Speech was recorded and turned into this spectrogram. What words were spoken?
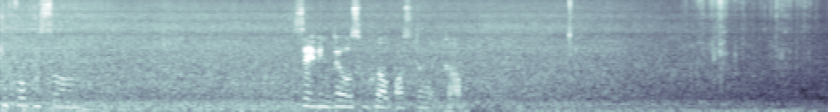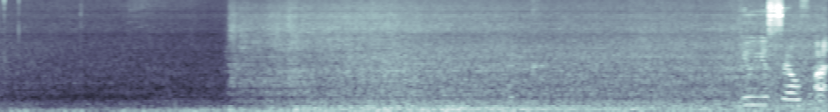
to focus on saving those who help us to wake up. You yourself are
